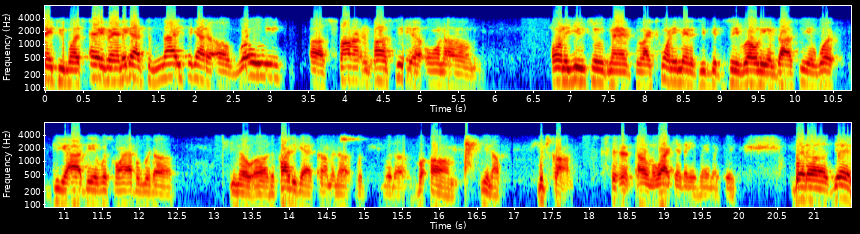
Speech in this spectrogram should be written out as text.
Ain't too much. Hey, man, they got some nice. They got a, a Rolly uh, sparring Garcia on um on the YouTube, man. For like 20 minutes, you get to see Rolly and Garcia work. Get your idea of what's gonna happen with uh, you know, uh, the fight he got coming up with with uh, um, you know, which com. I don't know why I can't think of his name like that. But uh, yeah,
